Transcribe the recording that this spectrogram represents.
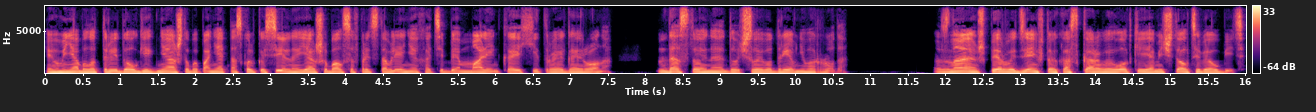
И у меня было три долгих дня, чтобы понять, насколько сильно я ошибался в представлениях о тебе, маленькая хитрая Гайрона, достойная дочь своего древнего рода. Знаешь, первый день в той каскаровой лодке я мечтал тебя убить.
